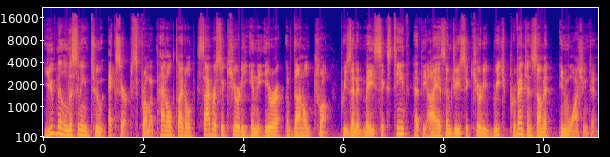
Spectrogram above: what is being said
You've been listening to excerpts from a panel titled Cybersecurity in the Era of Donald Trump presented May 16th at the ISMG Security Breach Prevention Summit in Washington.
